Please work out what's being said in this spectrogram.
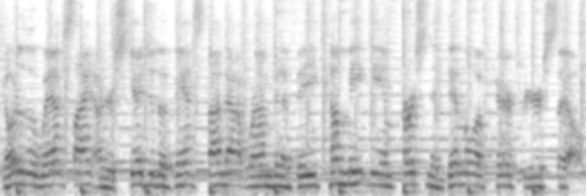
Go to the website under scheduled events, find out where I'm going to be. Come meet me in person and demo a pair for yourself.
